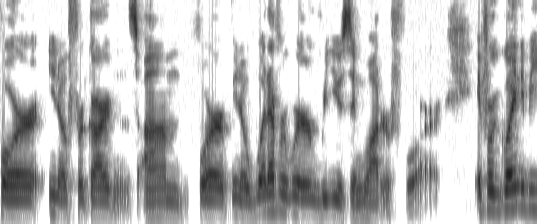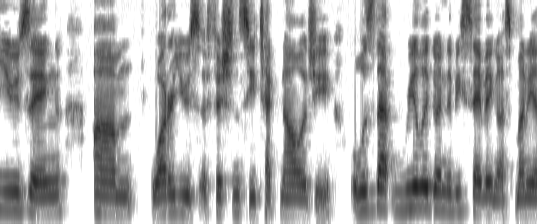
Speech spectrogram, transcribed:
for you know for gardens um, for you know whatever we're reusing water for if we're going to be using um, water use efficiency technology well is that really going to be saving us money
